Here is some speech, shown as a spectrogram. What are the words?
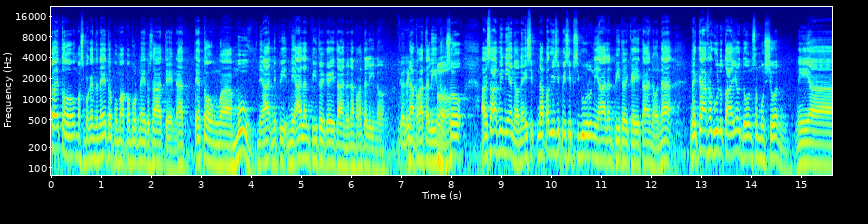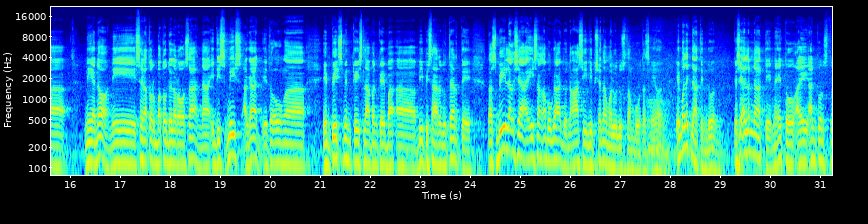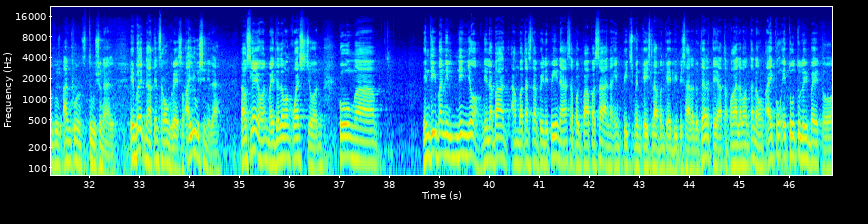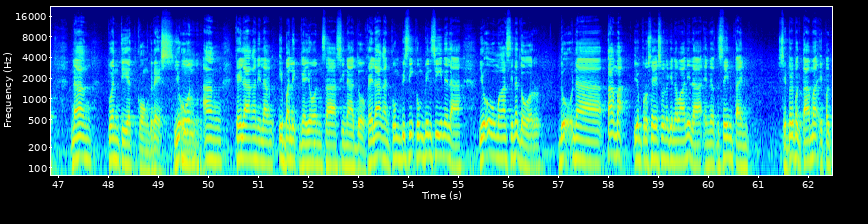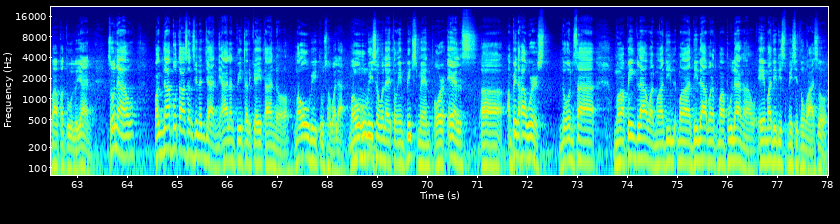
So ito, mas maganda na ito, pumapabor na ito sa atin. At itong ah, move ni, ni, ni Alan Peter Cayetano, napakatalino. Galing. Napakatalino. So, ang sabi niya, no, naisip, napag-isip-isip siguro ni Alan Peter Cayetano na nagkakagulo tayo doon sa motion ni ah, ni ano ni Senator Bato de la Rosa na i-dismiss agad itong ah, impeachment case laban kay Ba- ah, BP Sara Duterte. Tapos bilang siya ay isang abogado, nakasilip siya ng malulusot ng butas ngayon. E balik natin doon. Kasi alam natin na ito ay unconstitu- unconstitutional. E balik natin sa Kongreso, ayusin nila. Tapos ngayon, may dalawang question kung ah, hindi ba ninyo nilabag ang batas ng Pilipinas sa pagpapasa ng impeachment case laban kay BP Sara Duterte? At ang pangalawang tanong ay kung itutuloy ba ito ng 20th Congress. Yun ang kailangan nilang ibalik ngayon sa Senado. Kailangan kumbisi, kumbinsihin nila yung mga senador do na tama yung proseso na ginawa nila and at the same time, siyempre pag tama, ipagpapatuloy yan. So now, pag nabutasan sila dyan ni Alan Peter Cayetano, mauuwi ito sa wala. Mauuwi sa wala itong impeachment or else, uh, ang pinaka-worst doon sa mga pinklawan, mga, dil- mga dilawan at mga pulangaw, eh madidismiss itong kaso.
